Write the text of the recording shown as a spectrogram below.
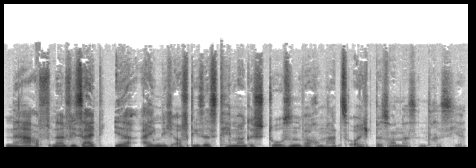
Nerv. Ne? Wie seid ihr eigentlich auf dieses Thema gestoßen? Warum hat es euch besonders interessiert?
